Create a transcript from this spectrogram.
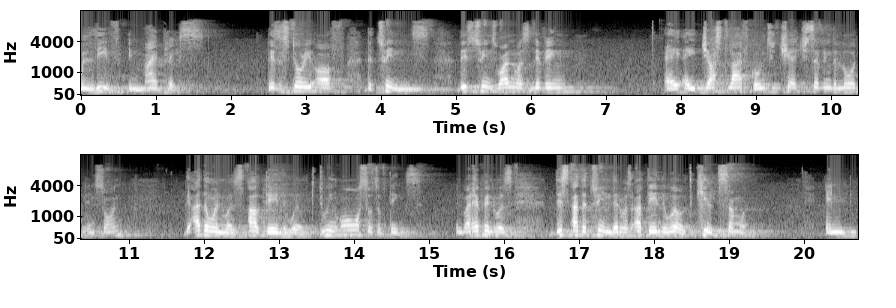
will live in my place. There's a story of the twins. These twins, one was living a, a just life, going to church, serving the Lord, and so on. The other one was out there in the world, doing all sorts of things. And what happened was this other twin that was out there in the world killed someone. And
